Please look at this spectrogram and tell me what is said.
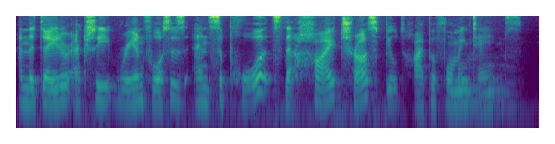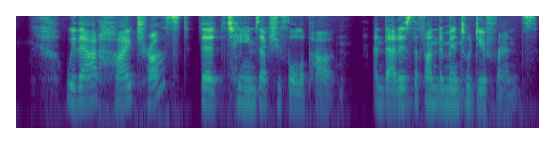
And the data actually reinforces and supports that high trust builds high performing mm. teams. Without high trust, the teams actually fall apart. And that is the fundamental difference.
